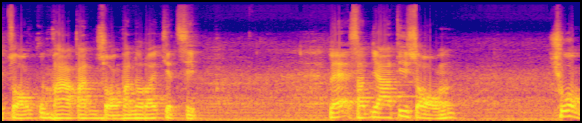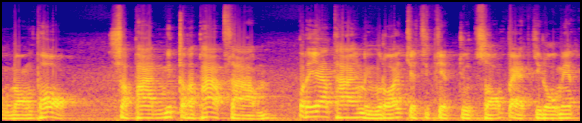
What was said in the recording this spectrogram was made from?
22 กุมภาพันธ์ 2570 และสัญญาที่2ช่วงหนองพอกสะพานมิตรภาพ 3 ระยะทาง 177.28 กิโลเมตร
